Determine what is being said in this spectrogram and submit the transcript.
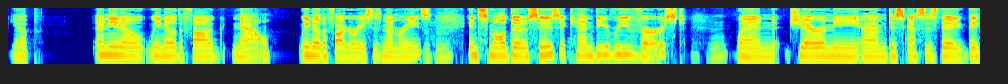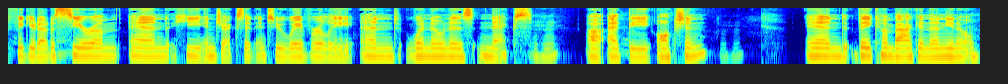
Yep. And you know, we know the fog now. We know the fog erases memories. Mm-hmm. In small doses, it can be reversed. Mm-hmm. When Jeremy um, discusses they they figured out a mm-hmm. serum and he injects it into Waverly and Wynonna's necks uh, at the auction, and they come back, and then you know,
